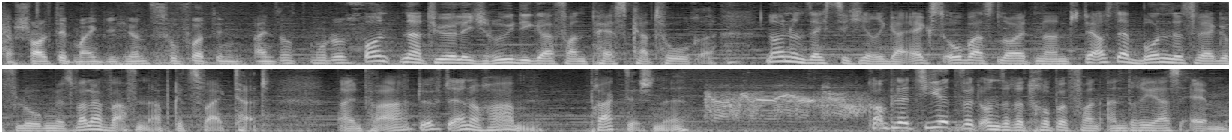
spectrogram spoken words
Da schaltet mein Gehirn sofort in Einsatzmodus. Und natürlich Rüdiger von Pescatore, 69-jähriger Ex-Oberstleutnant, der aus der Bundeswehr geflogen ist, weil er Waffen abgezweigt hat. Ein paar dürfte er noch haben. Praktisch, ne? Komplettiert wird unsere Truppe von Andreas M.,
